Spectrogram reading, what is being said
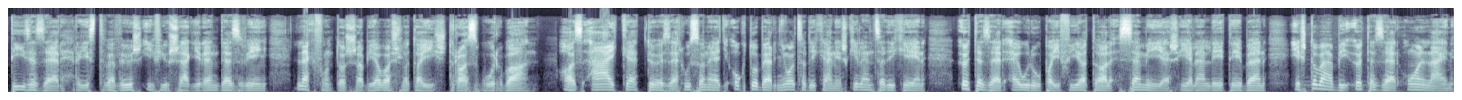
tízezer résztvevős ifjúsági rendezvény legfontosabb javaslatai Strasbourgban. Az AI 2021. október 8-án és 9-én 5000 európai fiatal személyes jelenlétében és további 5000 online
